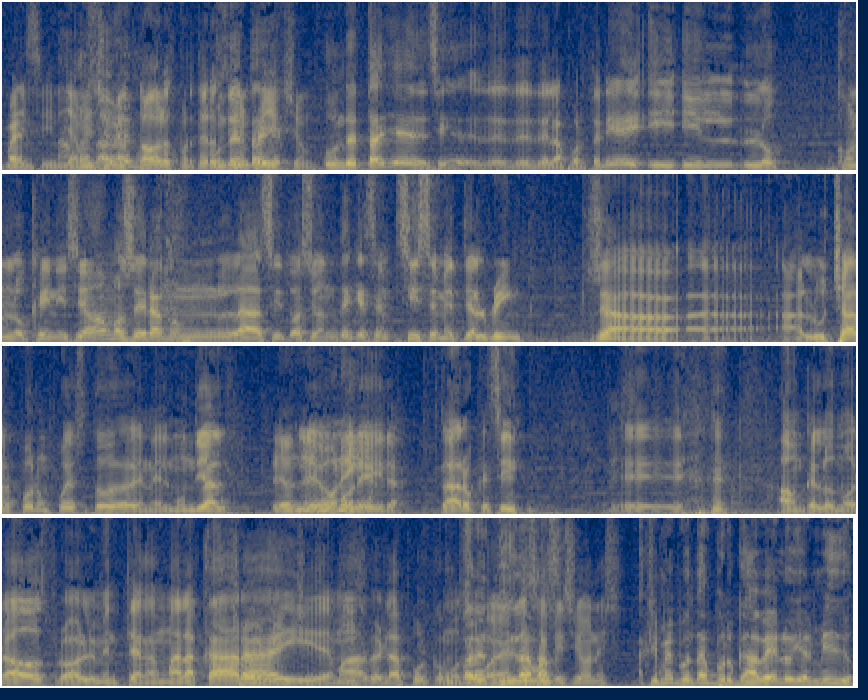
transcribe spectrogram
Bueno, sí, ya mencionó, todos los porteros un tienen detalle, proyección. un detalle sí, de, de- de la portería y, y lo, con lo que iniciábamos era con la situación de que se, sí se mete al ring, o sea, a, a- a luchar por un puesto en el Mundial. Leonel Leo Moreira. Moreira. Claro que sí. Eh, aunque los morados probablemente hagan mala cara Joder, y demás, aquí. ¿verdad? Por cómo se mueven las aficiones. Aquí me preguntan por Gabelo y Hermidio.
